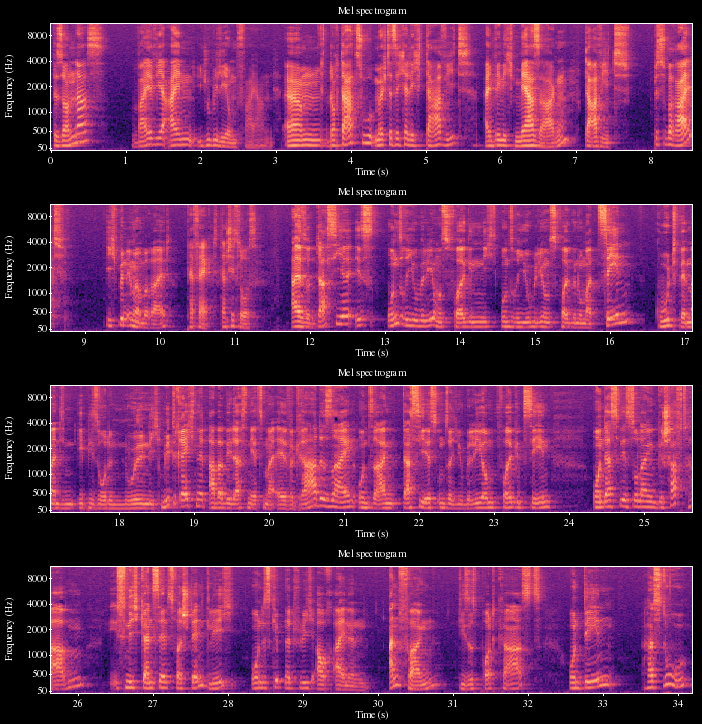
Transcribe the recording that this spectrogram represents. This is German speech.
Besonders, weil wir ein Jubiläum feiern. Ähm, doch dazu möchte sicherlich David ein wenig mehr sagen. David, bist du bereit? Ich bin immer bereit. Perfekt, dann schieß los. Also, das hier ist unsere Jubiläumsfolge, nicht unsere Jubiläumsfolge Nummer 10. Gut, wenn man die Episode 0 nicht mitrechnet, aber wir lassen jetzt mal 11 gerade sein und sagen, das hier ist unser Jubiläum, Folge 10. Und dass wir es so lange geschafft haben, ist nicht ganz selbstverständlich. Und es gibt natürlich auch einen Anfang dieses Podcasts. Und den hast du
